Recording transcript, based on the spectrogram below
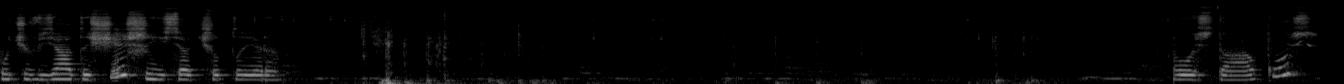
хочу взяти ще 64. Ось так ось.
